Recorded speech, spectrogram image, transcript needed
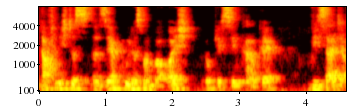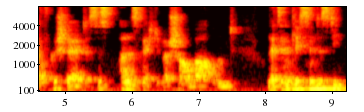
da finde ich das äh, sehr cool, dass man bei euch wirklich sehen kann, okay, wie seid ihr aufgestellt? Es ist alles recht überschaubar und letztendlich sind es die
